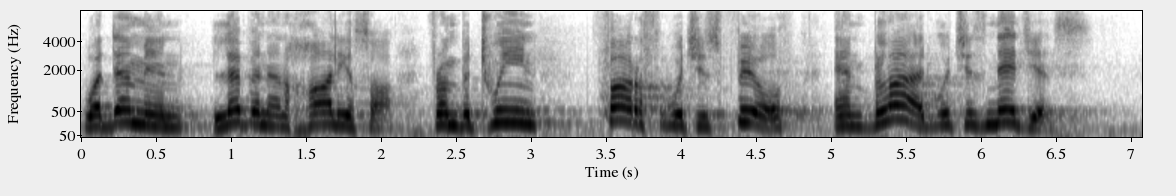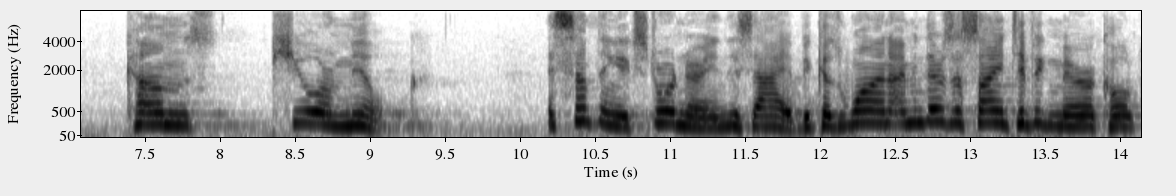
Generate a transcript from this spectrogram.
wa lebanan khalisa. From between farth, which is filth, and blood, which is najis, comes pure milk. It's something extraordinary in this ayah because one, I mean, there's a scientific miracle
